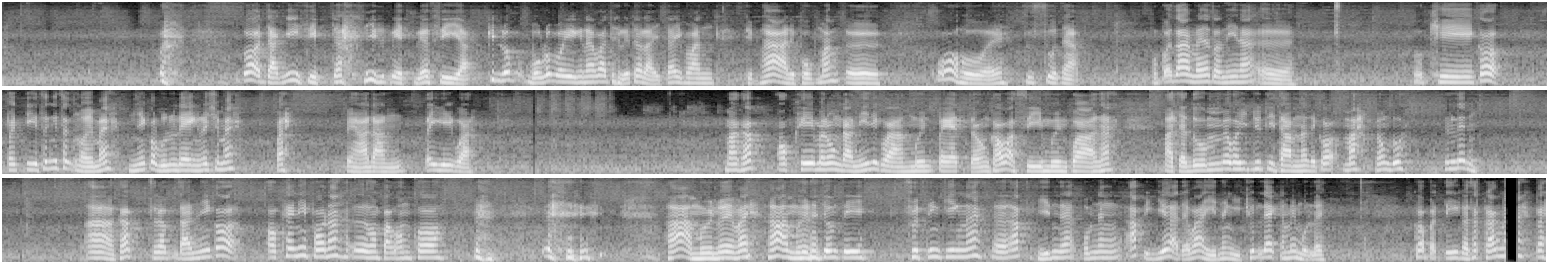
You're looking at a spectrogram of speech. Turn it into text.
ก็จากยี่สิบนะยี่สิบเอ็ดเหลือสี่อะ คิดลบบวกลบเอาเองนะว่าจะเหลือเท่าไหร่ใช่ประมาณสิบห้าหรือหกมั้ง เออ โอ้โห สุดๆอะ ผมก็ได้มาแล้วตอนนี้นะ เออ โอเคก็ ไปตีสักนิดสักหน่อยไหมนนี้ก็รุนแรงแล้วใช่ไหมไปไปหาด่านตีดีกว่า มาครับโอเคมาลงด่านนี้ดีกว่าหมื่นแปดแต่ของเขาอะสี่หมื่นกว่านะอาจจะดูไม่ค่อยยุติธรรมนะแต่ก็มาลองดูเล่นๆอ่าครับสำหรับด่านนี้ก็เอาแค่นี้พอนะเออหอมปากหอมคอห้าหมื่นเลยไหมห้าหมื่นนะโจมตีสุดจริง ๆ นะเอออัพหินนะผมยังอัพอีกเยอะแต่ว่าหินยังอีกชุดแรกยังไม่หมดเลย ก็ไปตีก่อนสักครั้งนะ ไป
